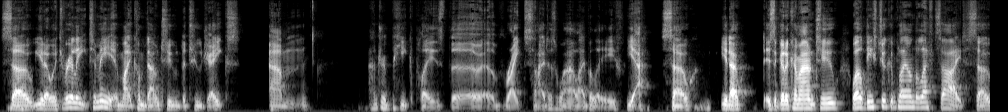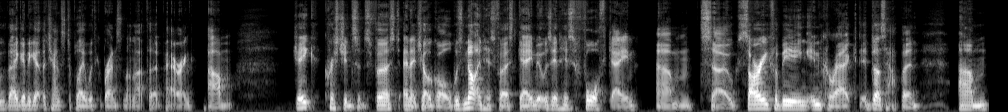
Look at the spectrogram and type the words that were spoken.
So you know, it's really to me, it might come down to the two Jakes. Um, Andrew Peeke plays the right side as well, I believe. Yeah. So you know, is it going to come out to well, these two can play on the left side, so they're going to get the chance to play with Branson on that third pairing. Um, Jake Christiansen's first NHL goal was not in his first game; it was in his fourth game. Um, so sorry for being incorrect. It does happen. Um,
